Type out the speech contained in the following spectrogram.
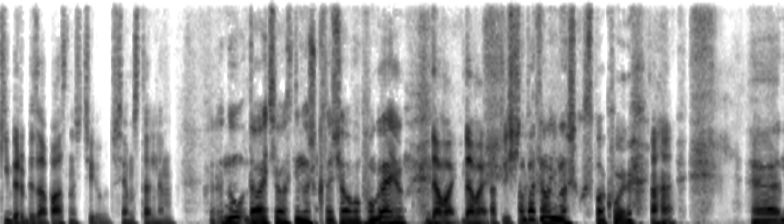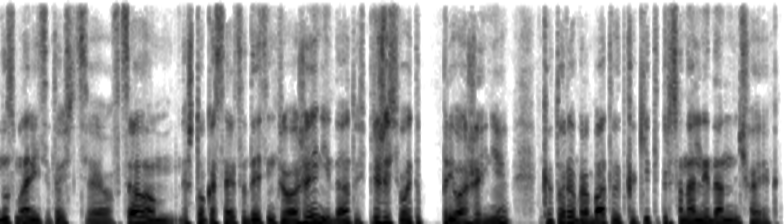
кибербезопасностью и вот всем остальным. Ну, давайте я вас немножко сначала попугаю. Давай, давай, отлично. А потом немножко успокою. Ага. Э, ну, смотрите, то есть э, в целом, что касается дейтинг-приложений, да, то есть прежде всего это приложение, которое обрабатывает какие-то персональные данные человека.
